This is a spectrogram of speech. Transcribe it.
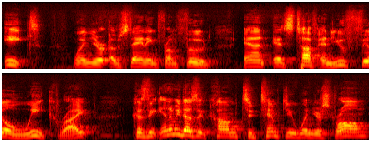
eat when you're abstaining from food. And it's tough and you feel weak, right? Because the enemy doesn't come to tempt you when you're strong.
